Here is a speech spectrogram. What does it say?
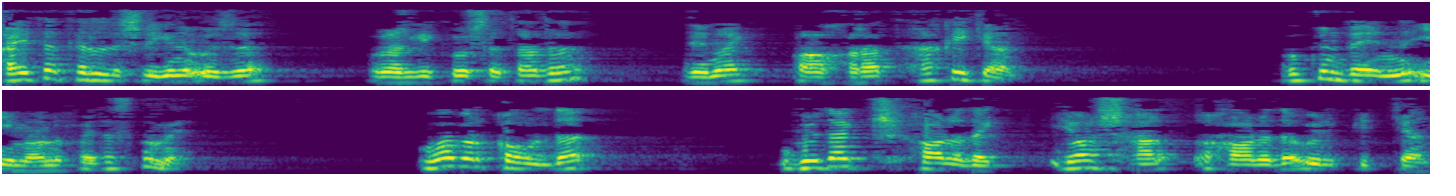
Qayta tirilishligini o'zi ularga ko'rsatadi demak oxirat haq ekan. Bu kunda endi iymonni foydasi bo'lmaydi. Va bir qovulda go'dak holida yosh holida o'lib ketgan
